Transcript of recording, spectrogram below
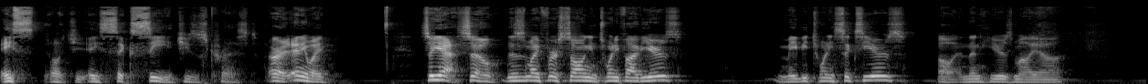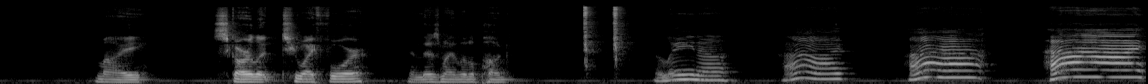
A, oh, A6C, Jesus Christ. All right, anyway. So yeah, so this is my first song in 25 years, maybe 26 years. Oh, and then here's my uh, my Scarlett 2i4 and there's my little pug. Elena. Hi. Hi. Hi.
